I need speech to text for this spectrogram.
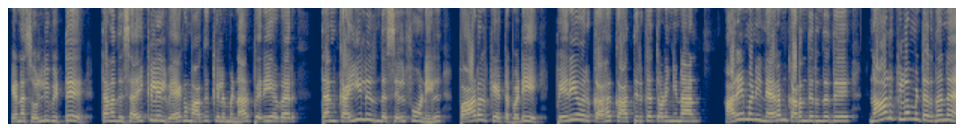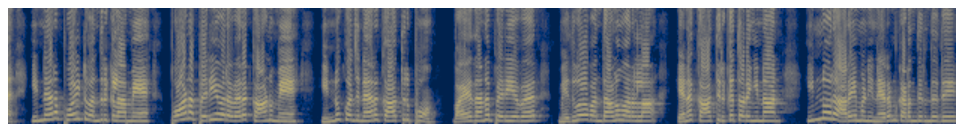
என சொல்லிவிட்டு தனது சைக்கிளில் வேகமாக கிளம்பினார் பெரியவர். தன் கையில் இருந்த செல்போனில் பாடல் கேட்டபடி பெரியவருக்காக காத்திருக்க தொடங்கினான். அரை மணி நேரம் கடந்திருந்தது. நாலு கிலோமீட்டர் தானே இந்நேரம் போயிட்டு வந்திருக்கலாமே போன பெரியவரை வேற காணுமே. இன்னும் கொஞ்ச நேரம் காத்திருப்போம். வயதான பெரியவர் மெதுவாக வந்தாலும் வரலாம். என காத்திருக்க தொடங்கினான். இன்னொரு அரை மணி நேரம் கடந்திருந்தது.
